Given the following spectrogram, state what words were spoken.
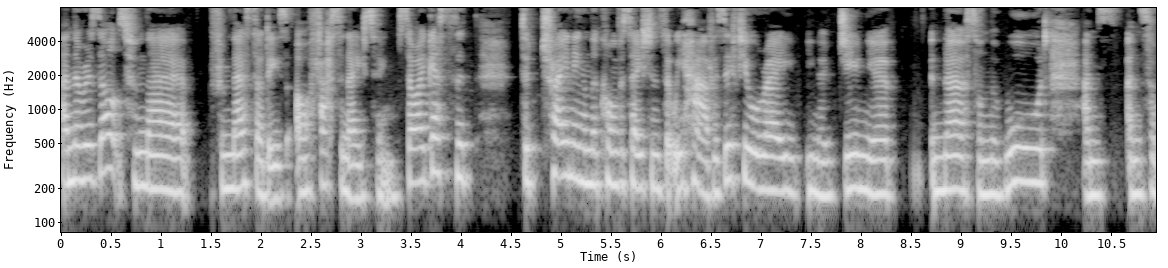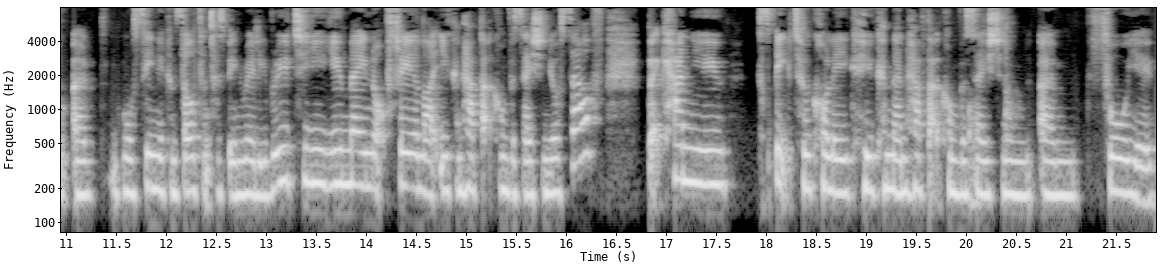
And the results from their, from their studies are fascinating. So I guess the, the training and the conversations that we have as if you're a you know junior nurse on the ward and and some a more senior consultant has been really rude to you you may not feel like you can have that conversation yourself but can you speak to a colleague who can then have that conversation um, for you?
